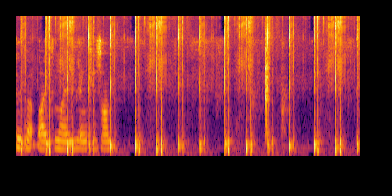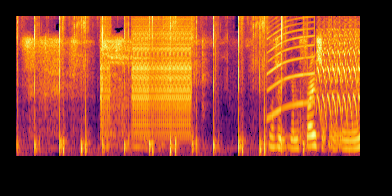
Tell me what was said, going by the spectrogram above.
Gonna put like my blinkers on. I think you're gonna throw something at me.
